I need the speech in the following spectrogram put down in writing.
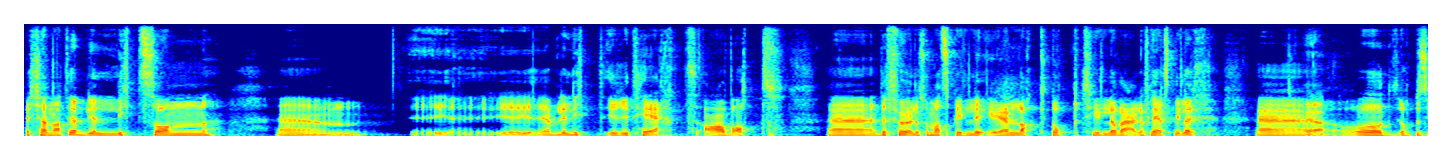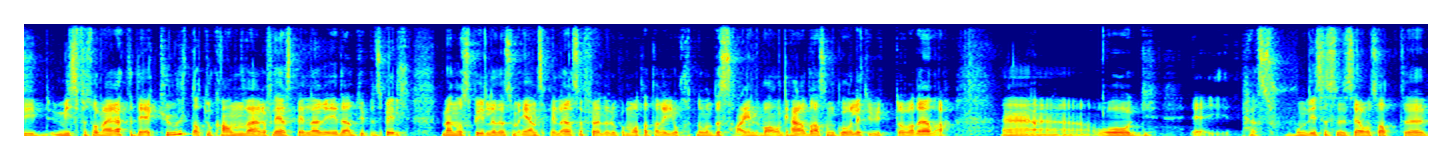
jeg kjenner at jeg blir litt sånn eh, jeg, jeg, blir litt irritert av at eh, det føles som at spillet er lagt opp til å være flerspiller. Eh, Ja. Og si, misforstå meg rett, det er kult at du kan være flerspiller i den typen spill, men å spille det som énspiller, så føler du på en måte at det er gjort noen designvalg her da, som går litt utover det. da. Eh, Og eh, personlig så syns jeg også at eh,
